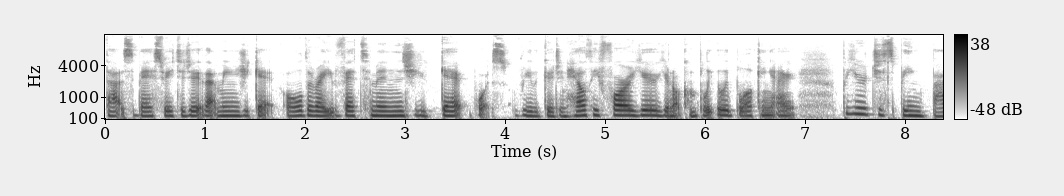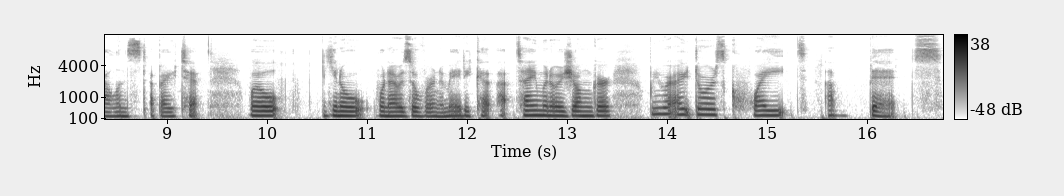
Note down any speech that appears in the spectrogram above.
that's the best way to do it. That means you get all the right vitamins, you get what's really good and healthy for you, you're not completely blocking it out, but you're just being balanced about it. Well, you know, when I was over in America at that time when I was younger, we were outdoors quite a bit.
